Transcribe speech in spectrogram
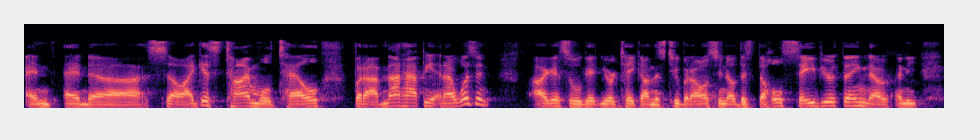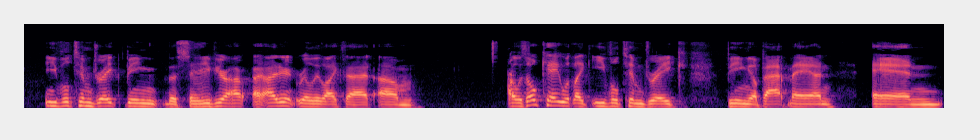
and and uh, so I guess time will tell. But I'm not happy, and I wasn't. I guess we'll get your take on this too. But I also know this the whole savior thing. Now, any evil Tim Drake being the savior, I, I didn't really like that. Um, I was okay with like evil Tim Drake being a Batman and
